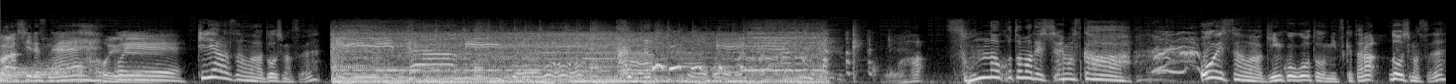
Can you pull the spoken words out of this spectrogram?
らしいですね。かっこいい。桐原さんはどうします？怖っ。そんなことまでしちゃいますか。大石さんは銀行強盗を見つけたらどうします？おい。う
